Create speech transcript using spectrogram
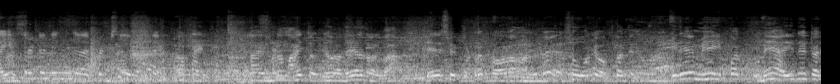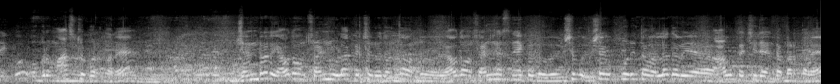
life threatening effects ಇರುತ್ತೆ. ಮೇಡಮ್ ಆಯಿತು. ಇವ್ರು ಅದೇ ಹೇಳಿದ್ರಲ್ವಾ? ಎ ಎಸ್ ವಿ ಕೊಟ್ಟರೆ ಪ್ರಾಬ್ಲಮ್ ಆಗುತ್ತೆ. ಸೊ ಓಕೆ ಒಪ್ಕೋತೀನಿ. ಇದೇ ಮೇ ಇಪ್ಪತ್ತು ಮೇ ಐದನೇ ತಾರೀಕು ಒಬ್ಬರು ಮಾಸ್ಟರ್ ಬರ್ತಾರೆ. ಜನರಲ್ ಯಾವುದೋ ಒಂದು ಸಣ್ಣ ಹುಳ ಕಚ್ಚಿರೋದು ಅಂತ ಒಂದು ಯಾವುದೋ ಒಂದು ಸಣ್ಣ ಸ್ನೇಕ್ ವಿಷ ವಿಷಪೂರಿತವಲ್ಲದ ಹಾವು ಕಚ್ಚಿದೆ ಅಂತ ಬರ್ತಾರೆ.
